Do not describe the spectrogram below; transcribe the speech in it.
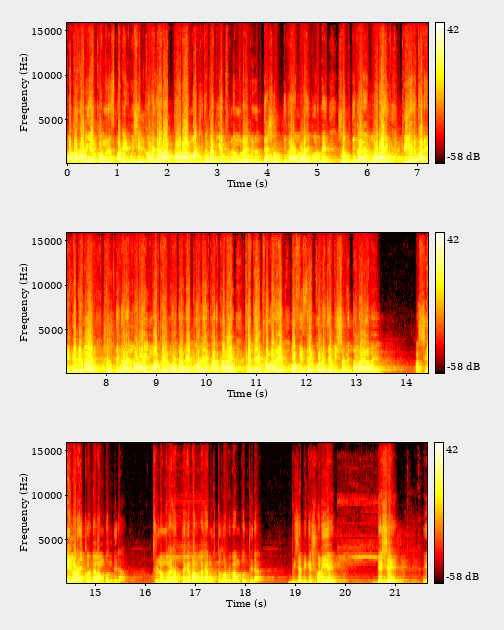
পতাকা নিয়ে কমিউনিস্ট পার্টির মিছিল করে যারা, তারা মাটিতে দাঁড়িয়ে তৃণমূলের বিরুদ্ধে সত্যিকারের লড়াই করবে। সত্যিকারের লড়াই বিয়ের বাড়ির গেটে নয়, সত্যিকারের লড়াই মাঠে ময়দানে কলে কারখানায়, খেতে খামারে অফিসে কলেজে বিশ্ববিদ্যালয় হবে। আর সেই লড়াই করবে বামপন্থীরা। তৃণমূলের হাত থেকে বাংলাকে মুক্ত করবে বামপন্থীরা। বিজেপিকে সরিয়ে দেশে, এই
